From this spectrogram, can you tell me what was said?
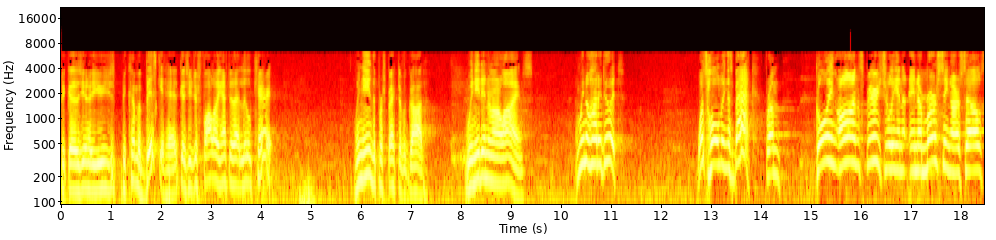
Because, you know, you just become a biscuit head because you're just following after that little carrot. We need the perspective of God. We need it in our lives. And we know how to do it. What's holding us back from going on spiritually and, and, immersing ourselves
